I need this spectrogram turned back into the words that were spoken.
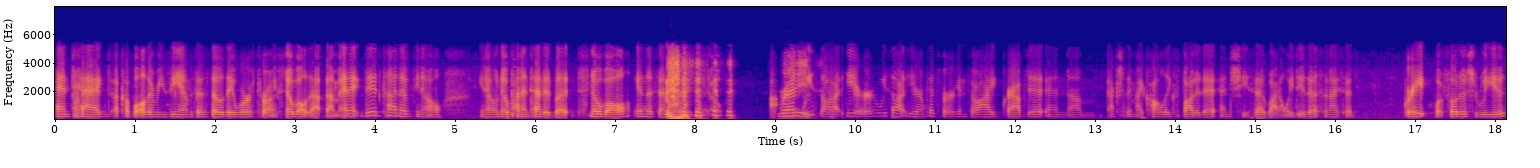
and tagged a couple other museums as though they were throwing snowballs at them. And it did kind of you know, you know, no pun intended, but snowball in the sense that you know. right. We saw it here. We saw it here in Pittsburgh, and so I grabbed it, and um, actually my colleague spotted it, and she said, "Why don't we do this?" And I said, "Great. What photos should we use?"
